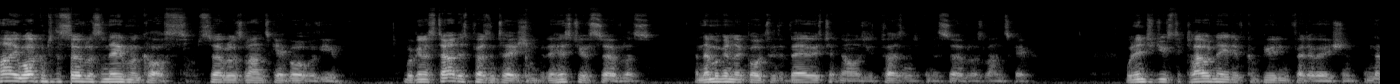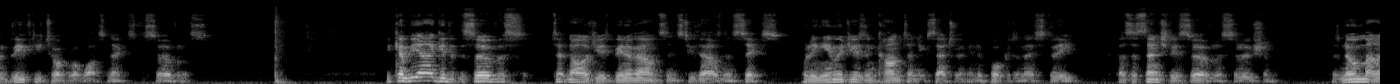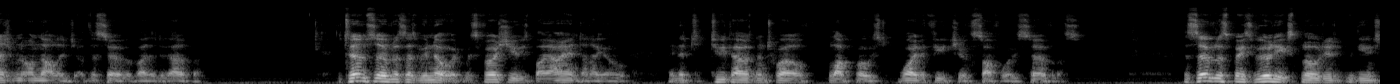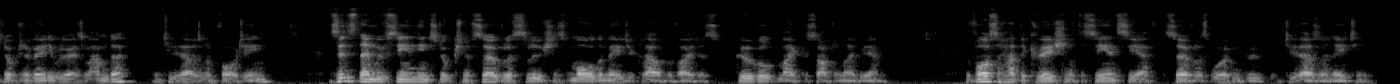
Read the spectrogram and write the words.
Hi, welcome to the Serverless Enablement course, Serverless Landscape Overview. We're going to start this presentation with the history of serverless, and then we're going to go through the various technologies present in the serverless landscape. We'll introduce the Cloud Native Computing Federation and then briefly talk about what's next for serverless. It can be argued that the serverless technology has been around since 2006, putting images and content, etc., in a bucket in S3. That's essentially a serverless solution. There's no management or knowledge of the server by the developer. The term serverless as we know it was first used by Iron.io in the 2012 blog post, Why the Future of Software is Serverless. The serverless space really exploded with the introduction of AWS Lambda in 2014. Since then, we've seen the introduction of serverless solutions from all the major cloud providers Google, Microsoft, and IBM. We've also had the creation of the CNCF Serverless Working Group in 2018.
